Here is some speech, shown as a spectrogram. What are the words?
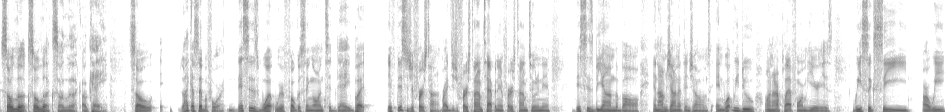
So look, so look, so look. Okay. So, like I said before, this is what we're focusing on today. But if this is your first time, right? Is your first time tapping in, first time tuning in, this is Beyond the Ball, and I'm Jonathan Jones. And what we do on our platform here is we succeed or we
